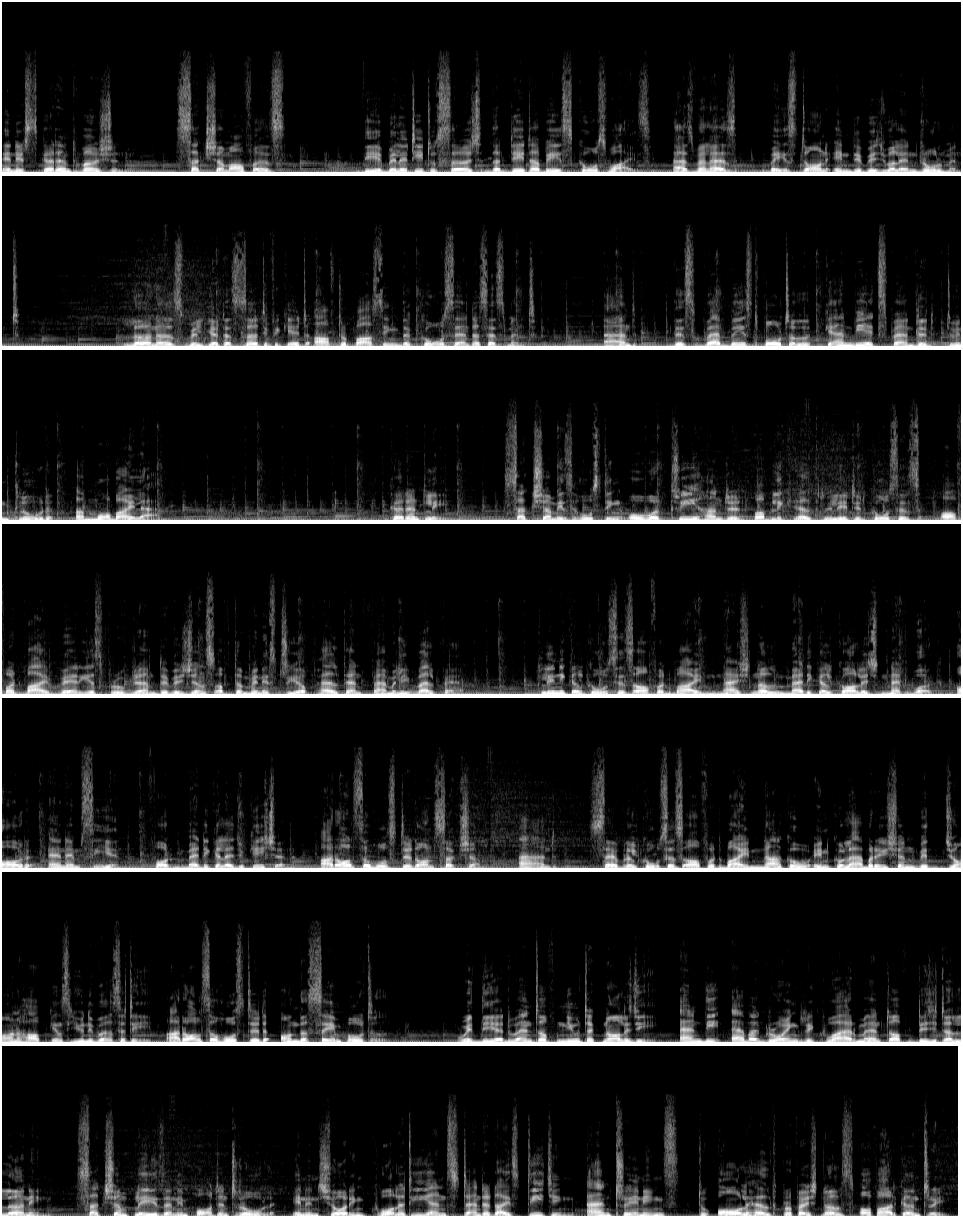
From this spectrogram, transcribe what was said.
In its current version, Saksham offers the ability to search the database course-wise as well as based on individual enrollment. Learners will get a certificate after passing the course and assessment. And this web-based portal can be expanded to include a mobile app. Currently, Saksham is hosting over 300 public health related courses offered by various program divisions of the Ministry of Health and Family Welfare. Clinical courses offered by National Medical College Network or NMCN for medical education are also hosted on Saksham and several courses offered by NACO in collaboration with John Hopkins University are also hosted on the same portal. With the advent of new technology and the ever-growing requirement of digital learning, Saksham plays an important role in ensuring quality and standardized teaching and trainings to all health professionals of our country.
